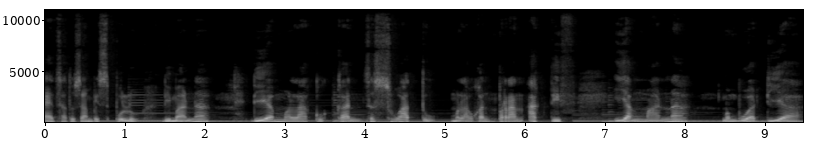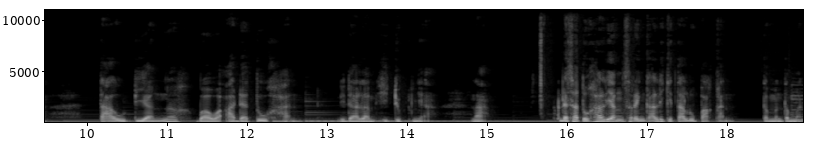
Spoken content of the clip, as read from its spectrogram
ayat 1 sampai 10 di mana dia melakukan sesuatu, melakukan peran aktif yang mana membuat dia tahu dia ngeh bahwa ada Tuhan di dalam hidupnya. Nah, ada satu hal yang sering kali kita lupakan, teman-teman.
